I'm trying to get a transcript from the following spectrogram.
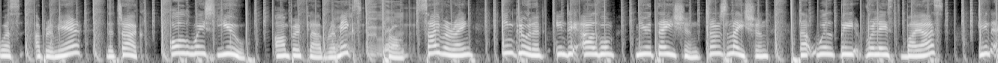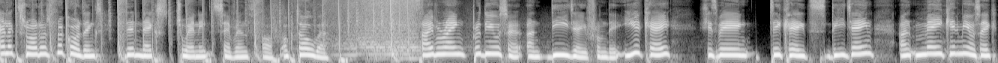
was a premiere, the track Always You, Amper Club remix from Cyberrain, included in the album Mutation Translation that will be released by us in Electrodos Recordings the next 27th of October. Cyberrain, producer and DJ from the UK, he's been decades DJing and making music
